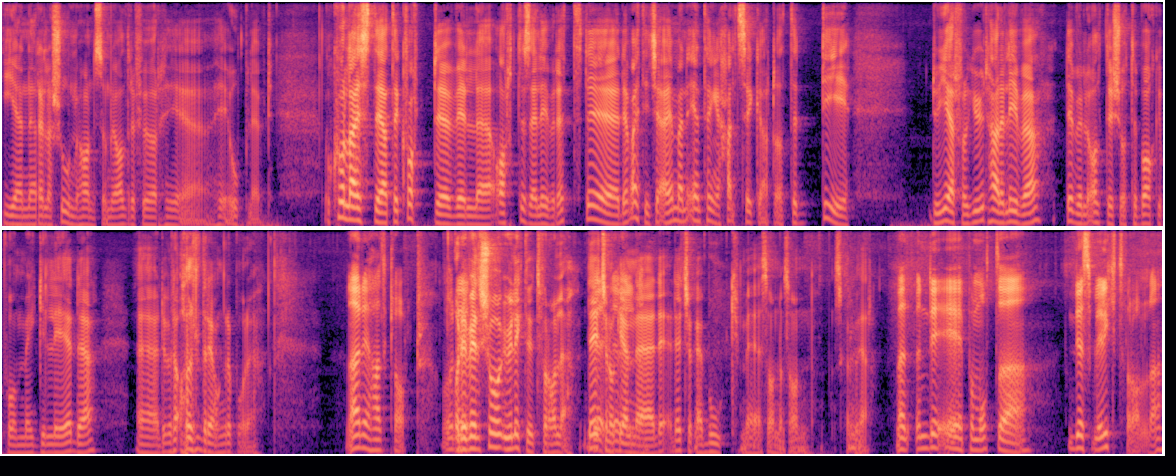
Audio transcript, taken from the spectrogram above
i en relasjon med Han som du aldri før har opplevd. Og Hvordan det etter hvert eh, vil eh, arte seg i livet ditt, det, det vet ikke jeg. Men én ting er helt sikkert, at det du gjør for Gud her i livet, det vil du alltid se tilbake på med glede. Eh, Du vil aldri angre på det. Nei, det er helt klart. Og det vil se ulikt ut for alle. Det er Det- ikke noen, det, er ikke noen bok med sånn og sånn skal du være. Men, men det er på en måte Det som blir likt for alle,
